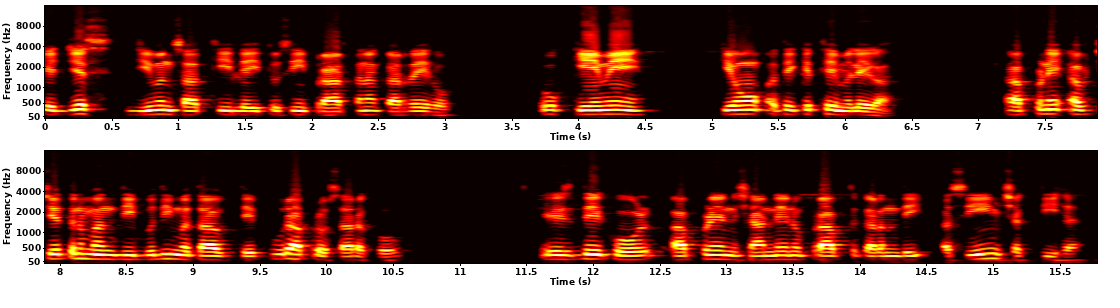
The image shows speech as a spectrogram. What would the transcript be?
ਕਿ ਜਿਸ ਜੀਵਨ ਸਾਥੀ ਲਈ ਤੁਸੀਂ ਪ੍ਰਾਰਥਨਾ ਕਰ ਰਹੇ ਹੋ, ਉਹ ਕਿਵੇਂ, ਕਿਉਂ ਅਤੇ ਕਿੱਥੇ ਮਿਲੇਗਾ। ਆਪਣੇ ਅਵਚੇਤਨ ਮਨ ਦੀ ਬੁੱਧੀਮਤਾ ਉੱਤੇ ਪੂਰਾ ਭਰੋਸਾ ਰੱਖੋ। ਇਸ ਦੇ ਕੋਲ ਆਪਣੇ ਨਿਸ਼ਾਨੇ ਨੂੰ ਪ੍ਰਾਪਤ ਕਰਨ ਦੀ ਅਸੀਮ ਸ਼ਕਤੀ ਹੈ।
